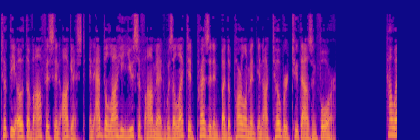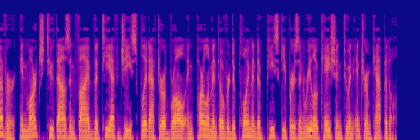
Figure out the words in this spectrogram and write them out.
took the oath of office in August, and Abdullahi Yusuf Ahmed was elected president by the parliament in October 2004. However, in March 2005 the TFG split after a brawl in parliament over deployment of peacekeepers and relocation to an interim capital.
